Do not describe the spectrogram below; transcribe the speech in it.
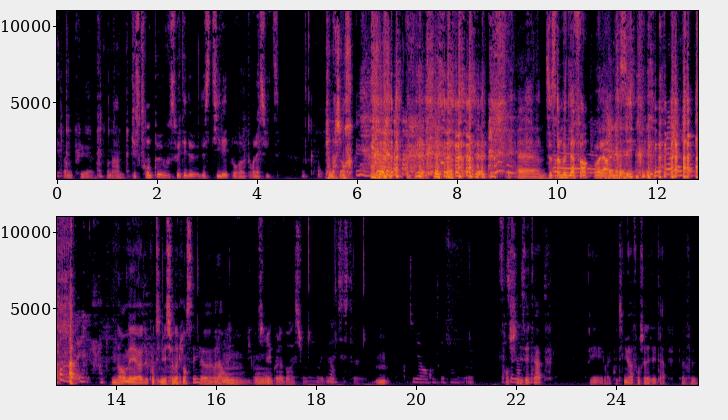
c'est pas non plus euh, un drame. Qu'est-ce qu'on peut vous souhaiter de, de stylé pour, pour la suite? Plein d'argent. Euh, Ce sera le mot de la fin. Euh, Voilà, ouais. merci. Non, mais euh, de continuer sur notre lancée. euh, voilà, on, on continuer les collaborations avec des Ouais. artistes. euh, mm, Continuer à rencontrer plein de. franchit Personne les étapes et ouais, continuer à franchir les étapes, peu à peu.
